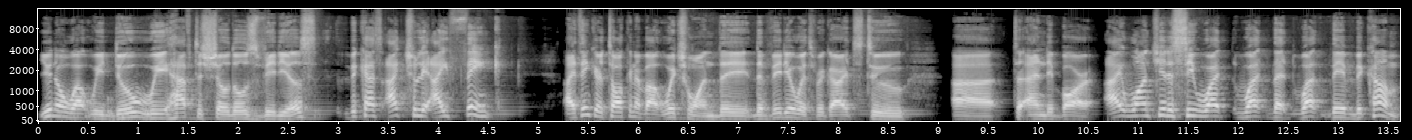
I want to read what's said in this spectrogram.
You know what we do. We have to show those videos because actually, I think, I think you're talking about which one? The, the video with regards to uh, to Andy Barr. I want you to see what what that what they've become.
